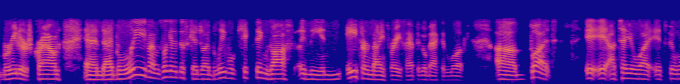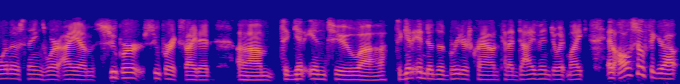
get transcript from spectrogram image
Breeders' Crown. And I believe, I was looking at the schedule, I believe we'll kick things off in the eighth or ninth race. I have to go back and look. Uh, but it, it, I'll tell you what, it's been one of those things where I am super, super excited um, to get into uh, to get into the Breeders' Crown, kind of dive into it, Mike, and also figure out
